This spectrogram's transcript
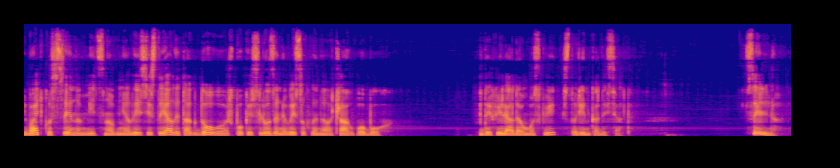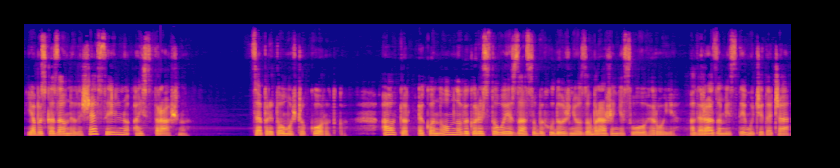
і батько з сином міцно обнялись і стояли так довго, аж поки сльози не висохли на очах в обох. Дефіляда в Москві, сторінка 10. Сильно, я би сказав, не лише сильно, а й страшно. Це при тому, що коротко. Автор економно використовує засоби художнього зображення свого героя, але разом із тим у читача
